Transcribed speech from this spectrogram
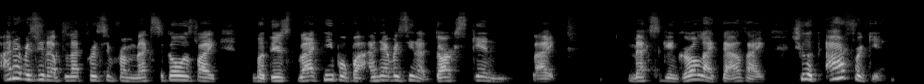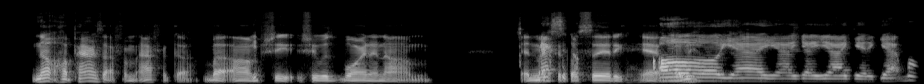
I never seen a black person from Mexico. It's like, but there's black people, but I never seen a dark skinned like Mexican girl like that. I was like, she looked African. No, her parents are from Africa, but um, she she was born in um, in Mexico, Mexico. City. Yeah, Oh yeah, yeah, yeah, yeah. I get it. Yeah. Well,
